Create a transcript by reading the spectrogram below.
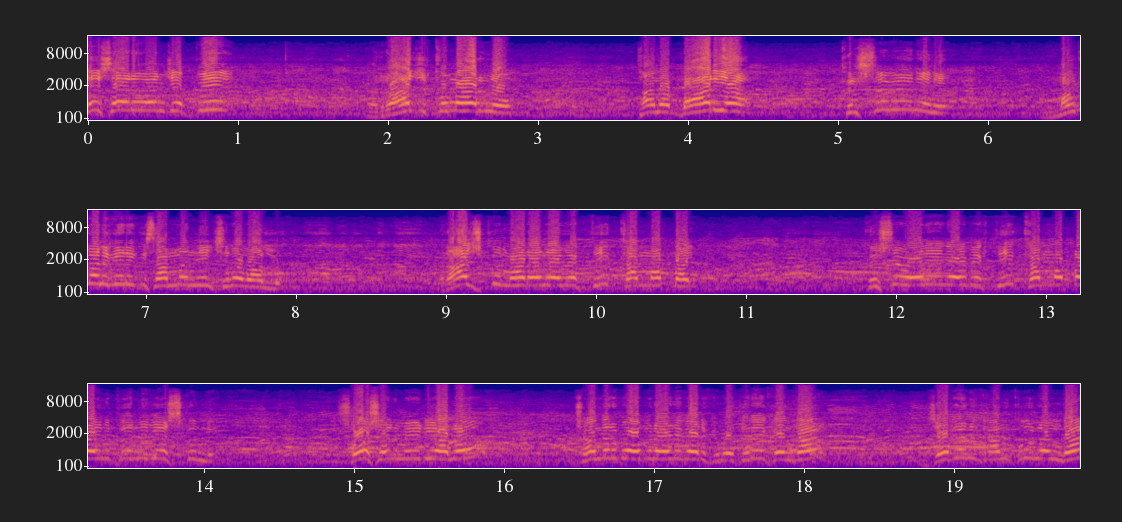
చేశారు అని చెప్పి రాజ్ కుమార్ను తన భార్య కృష్ణవేణిని మంగళగిరికి సంబంధించిన వాళ్ళు. రాజ్ కుమార్ అనే వ్యక్తి కమ్మబ్బాయి. కృష్ణవేణి అనే వ్యక్తి కమ్మబ్బాయిని పెళ్ళి చేసుకుంది. సోషల్ మీడియాలో చంద్రబాబు నాయుడు గారికి వ్యతిరేకంగా జగన్కు అనుకూలంగా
